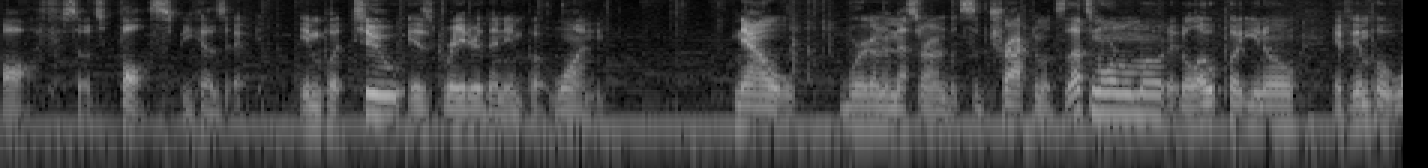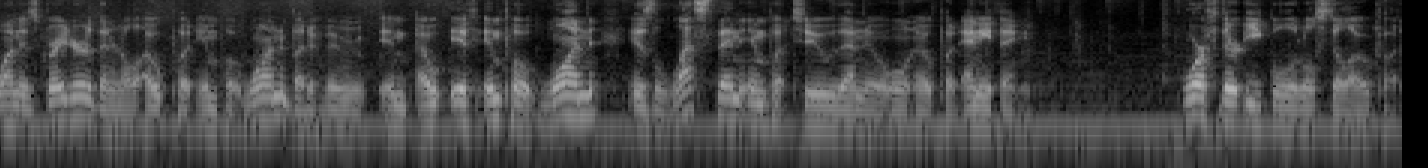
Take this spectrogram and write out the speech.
off. So it's false because input 2 is greater than input 1. Now, we're going to mess around with subtract mode. So that's normal mode. It'll output, you know, if input 1 is greater, then it'll output input 1. But if, if input 1 is less than input 2, then it won't output anything or if they're equal, it'll still output.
